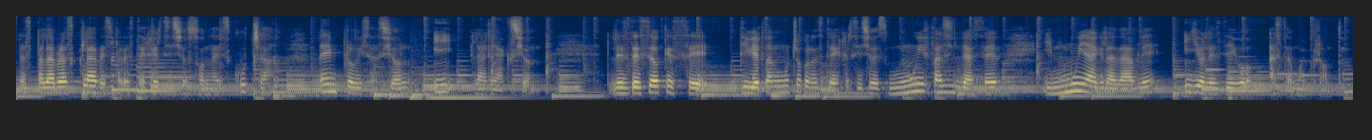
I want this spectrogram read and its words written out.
Las palabras claves para este ejercicio son la escucha, la improvisación y la reacción. Les deseo que se diviertan mucho con este ejercicio, es muy fácil de hacer y muy agradable y yo les digo hasta muy pronto.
